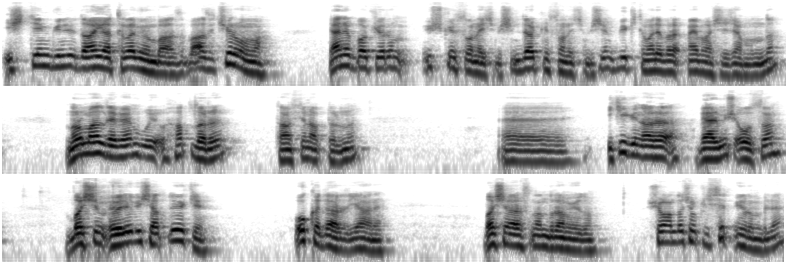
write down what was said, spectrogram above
içtiğim günü daha iyi hatırlamıyorum bazı. Bazı içiyorum ama yani bakıyorum 3 gün sonra içmişim, 4 gün sonra içmişim. Büyük ihtimalle bırakmaya başlayacağım bunu da. Normalde ben bu hapları, tansiyon haplarını 2 gün ara vermiş olsam başım öyle bir çatlıyor ki o kadar yani baş ağrısından duramıyordum. Şu anda çok hissetmiyorum bile.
